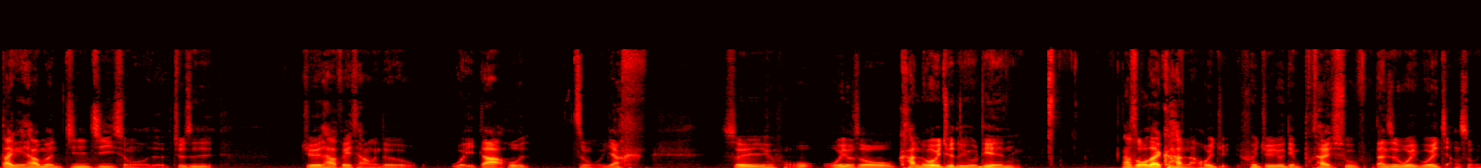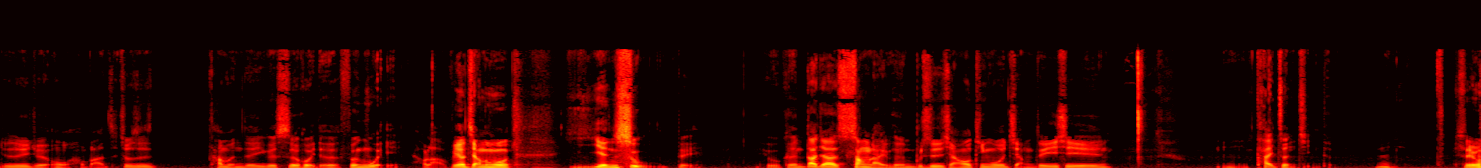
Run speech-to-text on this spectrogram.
带给他们经济什么的，就是觉得他非常的伟大或怎么样。所以我我有时候看了会觉得有点。那时候我在看啦，会觉会觉得有点不太舒服，但是我也不会讲什么，就是会觉得哦，好吧，这就是他们的一个社会的氛围。好啦，不要讲那么严肃，对，有可能大家上来可能不是想要听我讲这一些，嗯，太正经的，嗯，所以我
